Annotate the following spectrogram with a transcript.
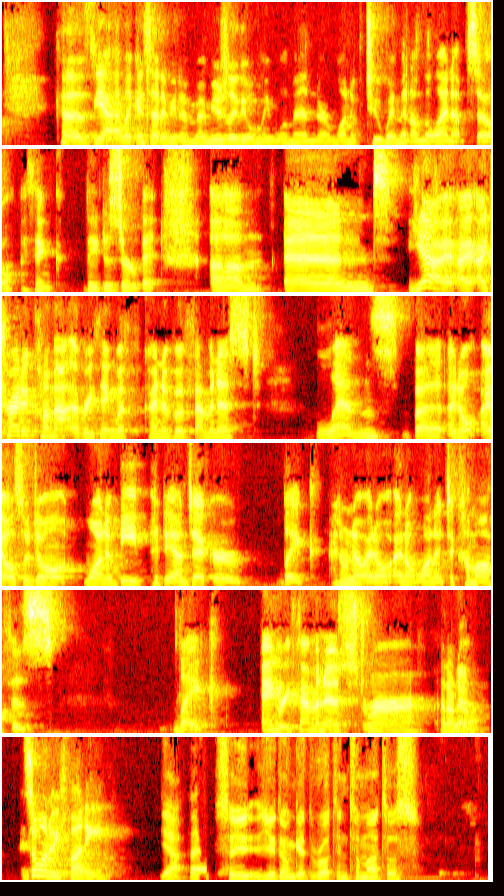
cause yeah, like I said, I mean, I'm, I'm usually the only woman or one of two women on the lineup. So I think they deserve it. Um, and yeah, I, I try to come at everything with kind of a feminist lens, but I don't, I also don't want to be pedantic or like, I don't know. I don't, I don't want it to come off as like angry feminist. I don't Yeah. know. I still want to be funny. Yeah. So you, you don't get rotten tomatoes.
